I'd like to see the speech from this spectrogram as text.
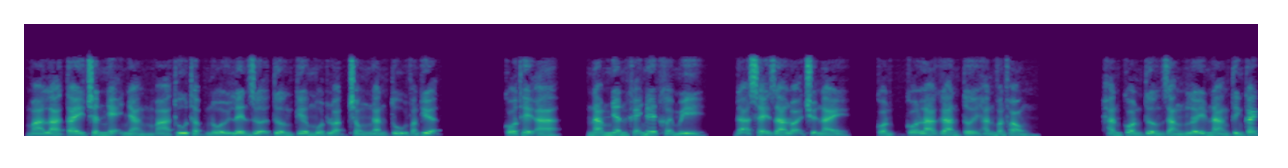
mà là tay chân nhẹ nhàng mà thu thập nổi lên dựa tường kia một loạt trong ngăn tủ văn kiện. Có thể à, nam nhân khẽ nết khởi mi, đã xảy ra loại chuyện này, còn có lá gan tới hắn văn phòng. Hắn còn tưởng rằng lấy nàng tính cách,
